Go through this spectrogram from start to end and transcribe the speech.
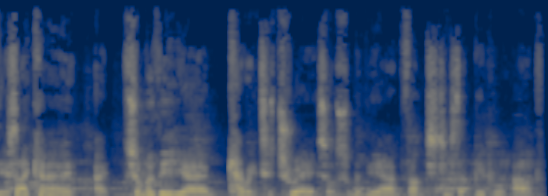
It's like uh, uh, some of the uh, character traits or some of the advantages that people have.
